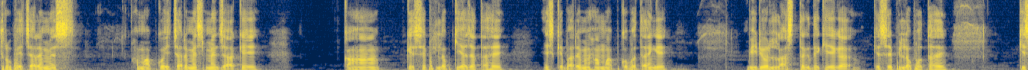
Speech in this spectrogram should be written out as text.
through H R M S हम आपको एच आर एम एस में जाके कहाँ, कैसे फिलअप किया जाता है, इसके बारे में हम आपको बताएँगे। वीडियो लास्ट तक देखिएगा, कैसे फिलअप होता है, किस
